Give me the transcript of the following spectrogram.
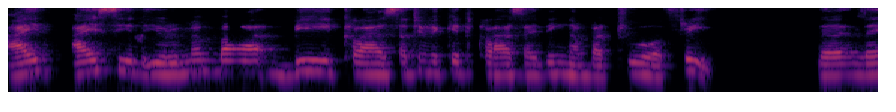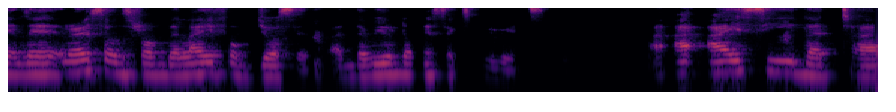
I, I see, you remember B class, certificate class, I think number two or three, the, the, the lessons from the life of Joseph and the wilderness experience. I, I see that uh,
